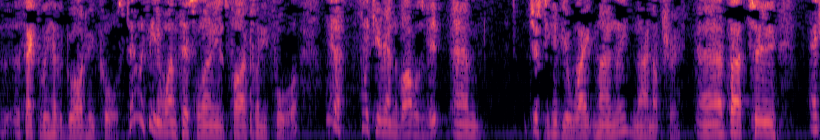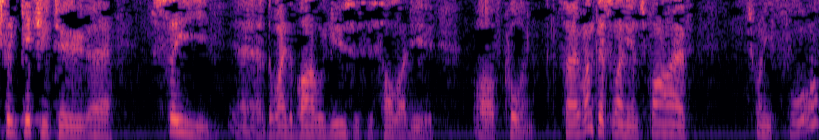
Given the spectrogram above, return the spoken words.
the fact that we have a God who calls. Turn with me to 1 Thessalonians 5:24. I'm going to flick you around the Bibles a bit, um, just to give you a weight mainly. No, not true, uh, but to actually get you to uh, see uh, the way the Bible uses this whole idea of calling. So 1 Thessalonians 5:24.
